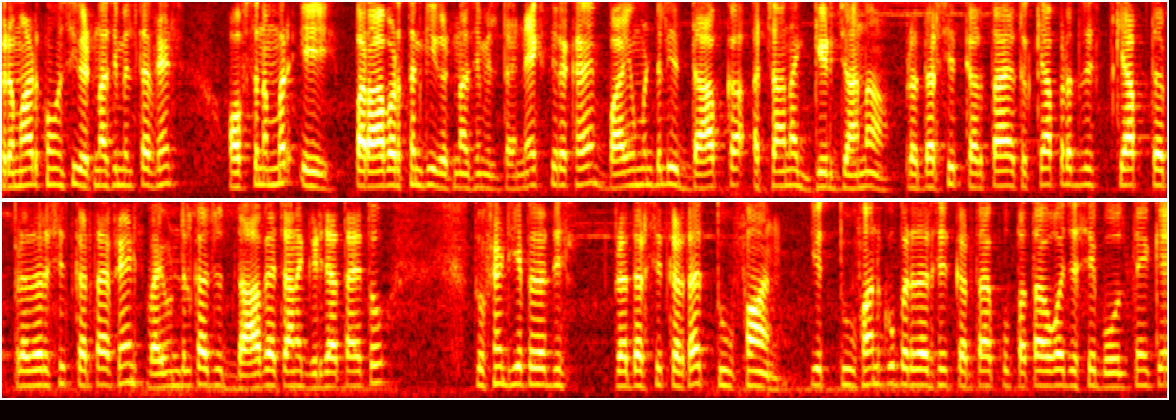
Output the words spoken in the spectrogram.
प्रमाण कौन सी घटना से मिलता है फ्रेंड्स ऑप्शन नंबर ए, परावर्तन की घटना से मिलता है। नेक्स्ट रखा है, वायुमंडलीय दाब का अचानक गिर जाना प्रदर्शित करता है तो क्या प्रदर्शित क्या प्रदर्शित करता है फ्रेंड्स? वायुमंडल का जो दाब है अचानक गिर जाता है तो तो फ्रेंड्स ये प्रदर्शित करता है तूफ़ान। ये तूफ़ान को प्रदर्शित करता है, आपको पता होगा, जैसे बोलते हैं कि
